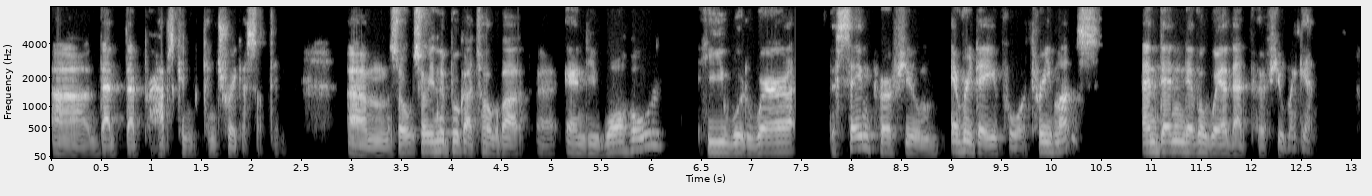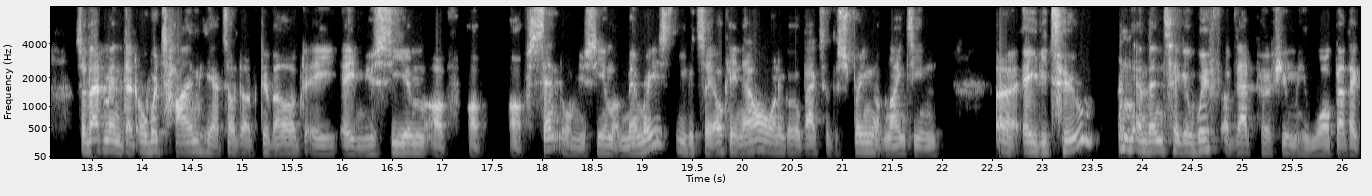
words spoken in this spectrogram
uh, that, that perhaps can, can trigger something. Um, so, so in the book, I talk about uh, Andy Warhol. He would wear the same perfume every day for three months and then never wear that perfume again. So that meant that over time, he had sort of developed a, a museum of, of, of scent or museum of memories. You could say, okay, now I want to go back to the spring of 1982 and then take a whiff of that perfume he wore back,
